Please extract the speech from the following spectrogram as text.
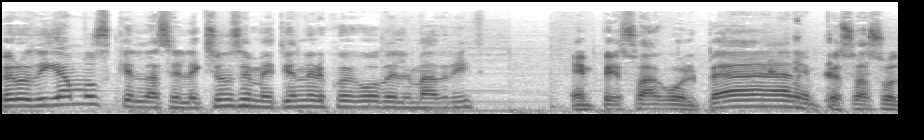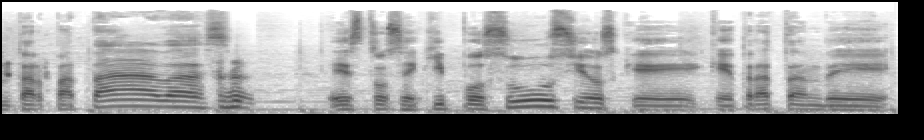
Pero digamos que la selección se metió en el juego del Madrid. Empezó a golpear, empezó a soltar patadas. Estos equipos sucios que, que tratan de,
